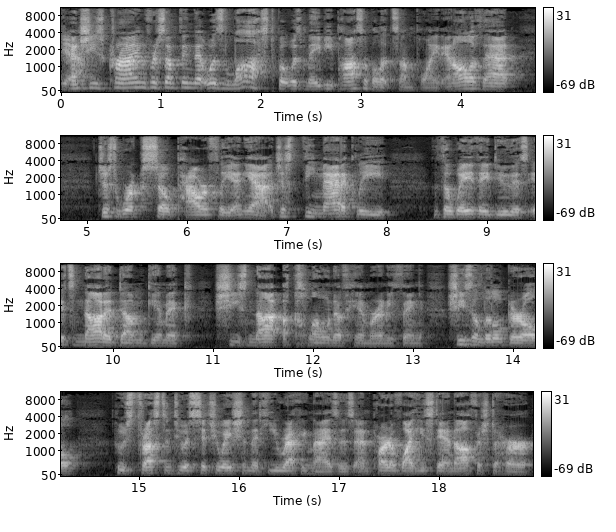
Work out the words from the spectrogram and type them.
Yeah. and she's crying for something that was lost but was maybe possible at some point and all of that just works so powerfully and yeah just thematically the way they do this it's not a dumb gimmick she's not a clone of him or anything she's a little girl who's thrust into a situation that he recognizes and part of why he's standoffish to her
